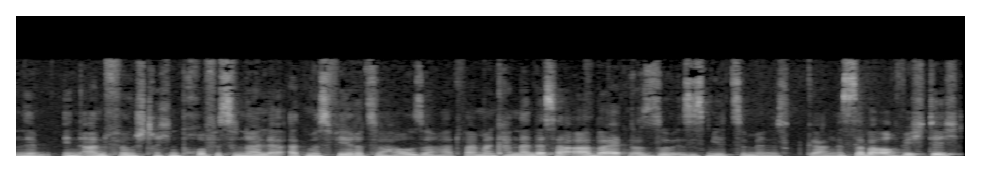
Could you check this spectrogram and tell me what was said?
eine in Anführungsstrichen professionelle Atmosphäre zu Hause hat, weil man kann dann besser arbeiten. Also so ist es mir zumindest gegangen. Es ist aber auch wichtig,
